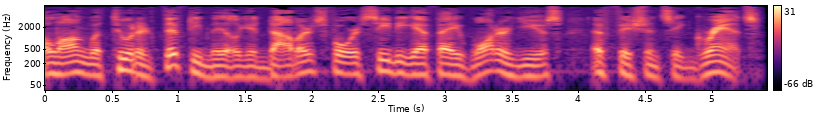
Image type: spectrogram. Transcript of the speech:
along with $250 million for CDFA water use efficiency grants.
